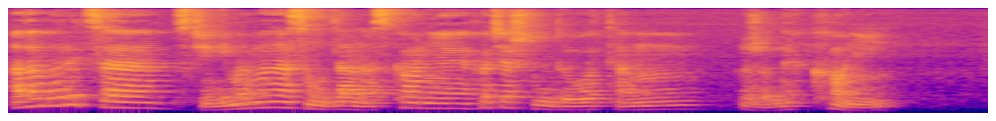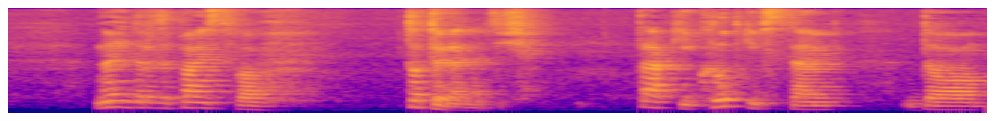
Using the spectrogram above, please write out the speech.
a w Ameryce z Księgi Mormona są dla nas konie, chociaż nie było tam żadnych koni. No i drodzy Państwo, to tyle na dzisiaj. Taki krótki wstęp do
